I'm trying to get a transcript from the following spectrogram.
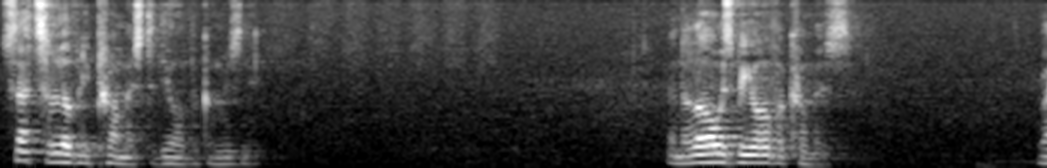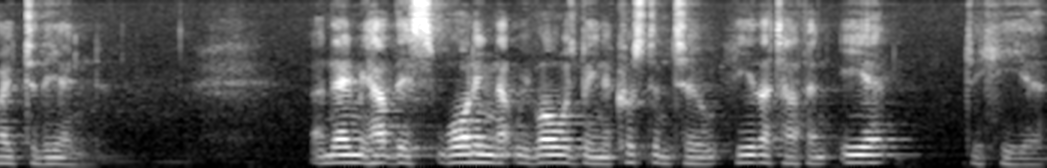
So that's a lovely promise to the overcomer, isn't it? And there'll always be overcomers, right to the end. And then we have this warning that we've always been accustomed to He that hath an ear to hear,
